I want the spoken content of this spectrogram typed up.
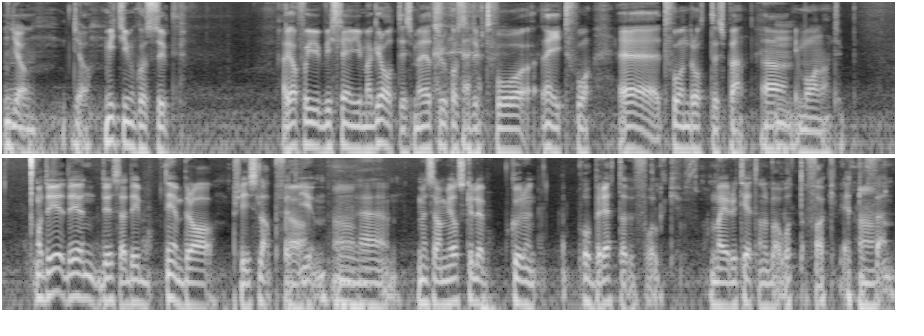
Ja. Mm. ja. Mitt gym kostar typ, ja, jag får ju visserligen gymma gratis, men jag tror det kostar typ två, nej två, eh, 280 spänn. Mm. i månaden. Typ. Och det, det, det, är så här, det, det är en bra prislapp för ett Ja. gym. Ja. Eh, Men så om jag skulle gå runt och berätta för folk, majoriteten hade bara what the fuck, 1 Ja. 5.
